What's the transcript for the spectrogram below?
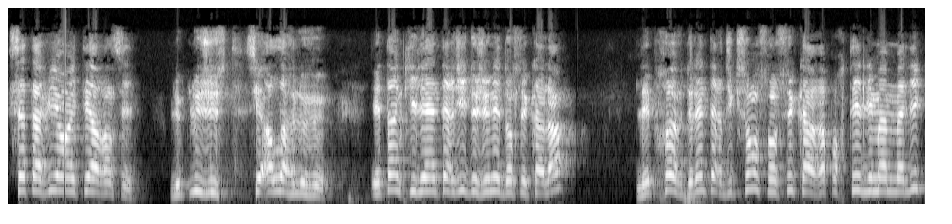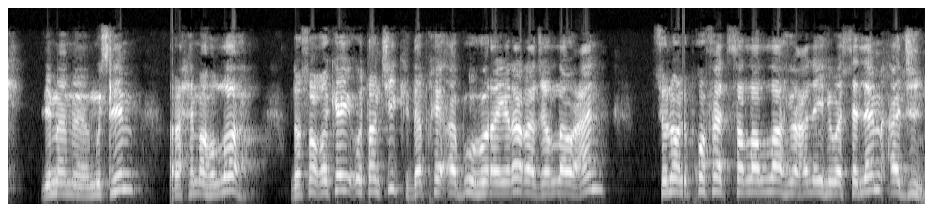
Sept avis ont été avancés le plus juste, si Allah le veut, étant qu'il est interdit de jeûner dans ce cas-là, les preuves de l'interdiction sont ceux qu'a rapporté l'imam Malik, l'imam muslim, rahimahullah, dans son recueil authentique d'après Abu Huraira an, selon le prophète sallallahu alayhi wa sallam, a dit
